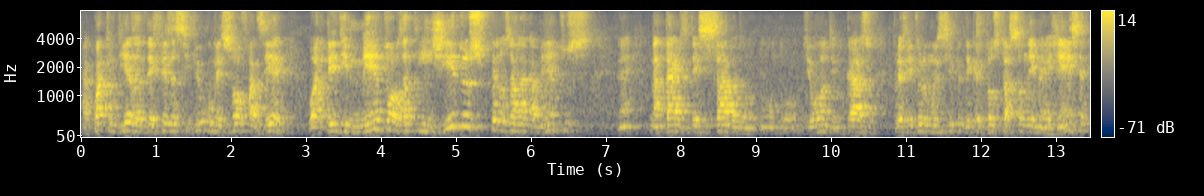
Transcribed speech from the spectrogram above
há quatro dias a Defesa Civil começou a fazer o atendimento aos atingidos pelos alagamentos né? Na tarde desse sábado, no, no, de ontem, no caso, a Prefeitura do município decretou situação de emergência,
